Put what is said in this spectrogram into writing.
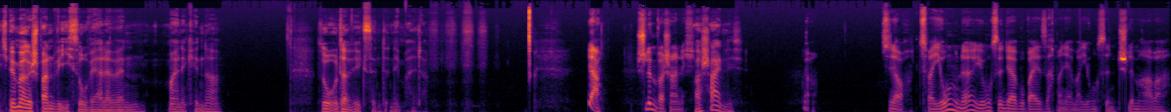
Ich bin mal gespannt, wie ich so werde, wenn meine Kinder so unterwegs sind in dem Alter. Schlimm wahrscheinlich. Wahrscheinlich. Sind ja auch zwei Jungen, ne? Jungs sind ja, wobei sagt man ja immer, Jungs sind schlimmer, aber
